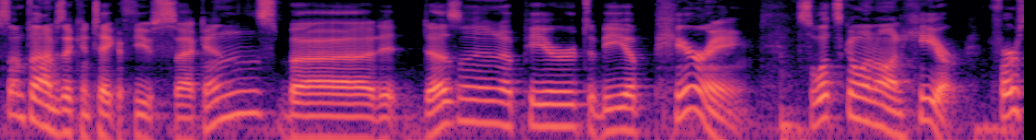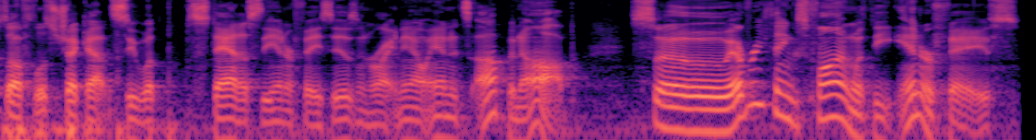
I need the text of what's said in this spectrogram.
Sometimes it can take a few seconds, but it doesn't appear to be appearing. So what's going on here? First off, let's check out and see what status the interface is in right now, and it's up and up. So everything's fine with the interface,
